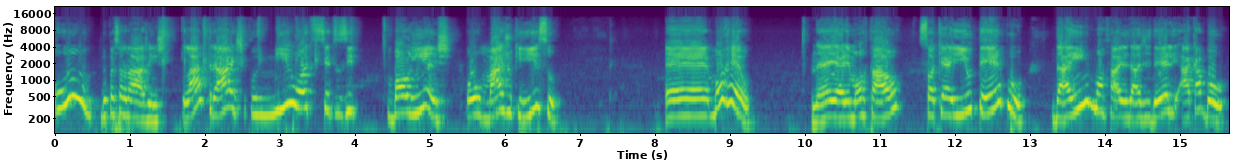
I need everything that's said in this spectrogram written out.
um dos personagens lá atrás, tipo, em 1800 e bolinhas, ou mais do que isso, é, morreu. Né? E era imortal. Só que aí o tempo da imortalidade dele acabou.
